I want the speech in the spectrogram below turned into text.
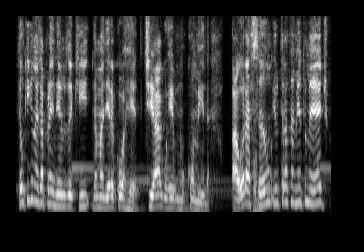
Então, o que nós aprendemos aqui da maneira correta? Tiago recomenda a oração e o tratamento médico,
